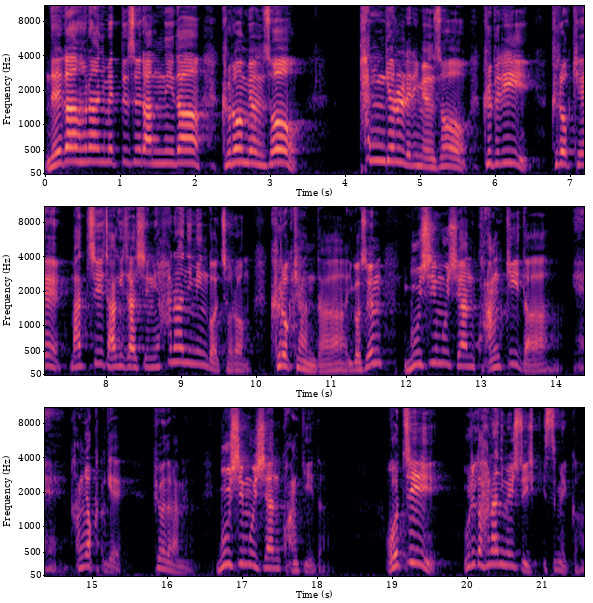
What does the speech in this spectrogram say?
내가 하나님의 뜻을 압니다. 그러면서 판결을 내리면서 그들이 그렇게 마치 자기 자신이 하나님인 것처럼 그렇게 한다. 이것은 무시무시한 광기이다. 예, 강력하게 표현을 합니다. 무시무시한 광기이다. 어찌 우리가 하나님일 수 있습니까?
